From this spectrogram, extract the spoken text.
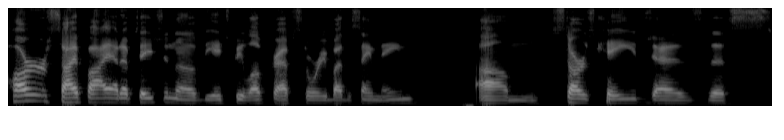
horror sci-fi adaptation of the H.P. Lovecraft story by the same name. Um, stars Cage as this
